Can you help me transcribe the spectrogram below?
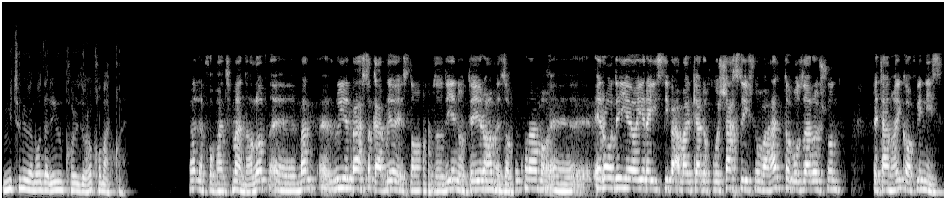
می‌تونه به ما در این کریدورها کمک کنه؟ بله خب حتما. حالا من روی بحث قبلی اسلام زاده یه نکته ای رو هم اضافه کنم. اراده های رئیسی و عملکرد خوب شخصیشون و حتی وزراشون به تنهایی کافی نیست.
